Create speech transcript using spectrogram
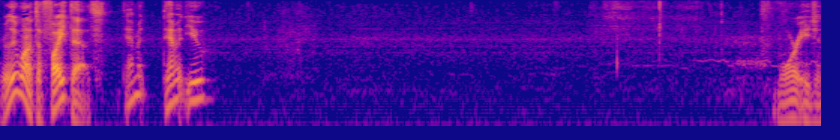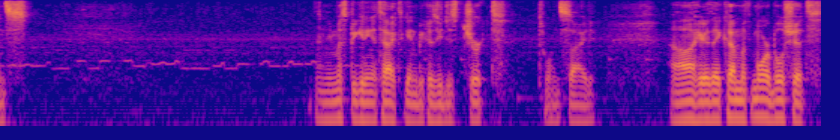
Really wanted to fight that. Damn it. Damn it, you. More agents. And he must be getting attacked again because he just jerked to one side. Ah, here they come with more bullshit.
